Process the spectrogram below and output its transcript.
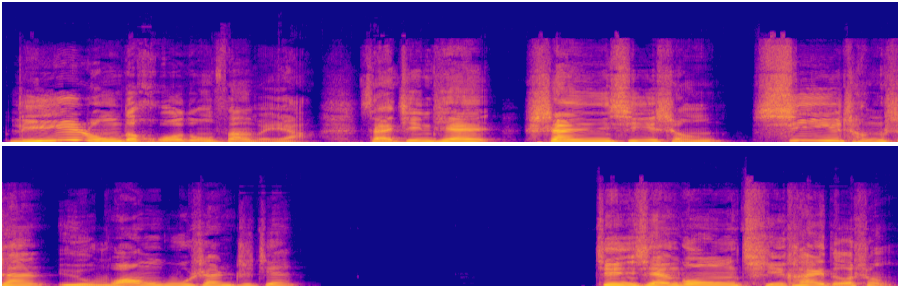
黎戎的活动范围啊，在今天山西省西城山与王屋山之间。晋献公旗开得胜，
